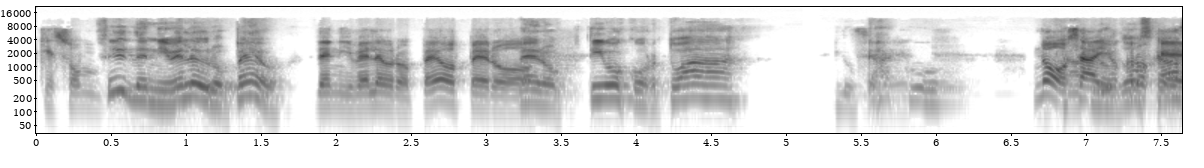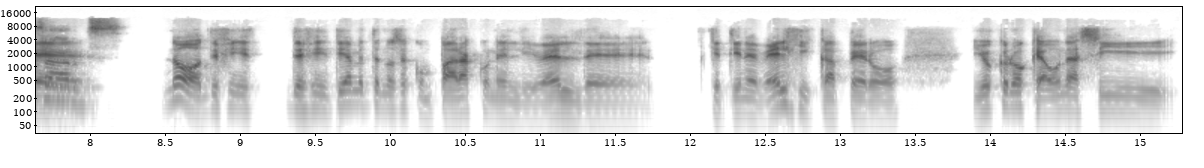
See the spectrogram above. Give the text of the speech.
que son. Sí, de nivel europeo. De nivel europeo, pero. Pero Tibo Courtois, Lukaku. No, o sea, yo creo que. No, definitivamente no se compara con el nivel de que tiene Bélgica, pero yo creo que aún así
